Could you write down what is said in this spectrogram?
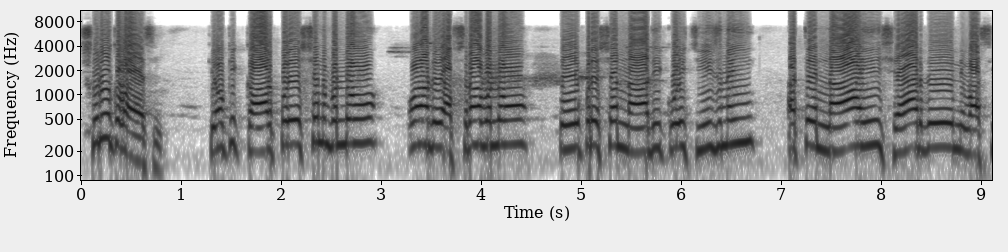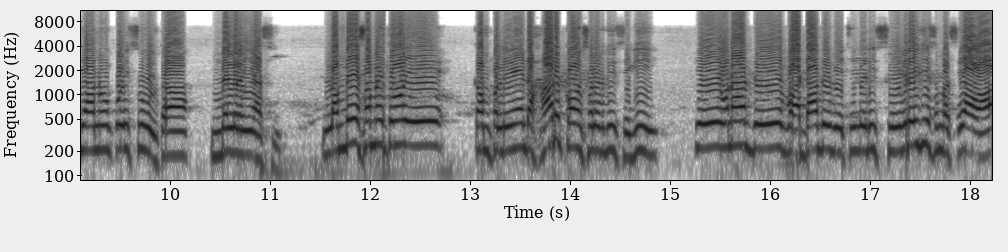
ਸ਼ੁਰੂ ਕਰਵਾਇਆ ਸੀ। ਕਿਉਂਕਿ ਕਾਰਪੋਰੇਸ਼ਨ ਵੱਲੋਂ, ਉਹਨਾਂ ਦੇ ਅਫਸਰਾਂ ਵੱਲੋਂ ਕੋਆਪਰੇਸ਼ਨ ਨਾਂ ਦੀ ਕੋਈ ਚੀਜ਼ ਨਹੀਂ ਅਤੇ ਨਾ ਹੀ ਸ਼ਹਿਰ ਦੇ ਨਿਵਾਸੀਆਂ ਨੂੰ ਕੋਈ ਸਹੂਲਤਾਂ ਮਿਲ ਰਹੀਆਂ ਸੀ। ਲੰਬੇ ਸਮੇਂ ਤੋਂ ਇਹ ਕੰਪਲੇਂਟ ਹਰ ਕਾਉਂਸਲਰ ਦੀ ਸੀਗੀ ਕਿ ਉਹਨਾਂ ਦੇ ਵਾਰਡਾਂ ਦੇ ਵਿੱਚ ਜਿਹੜੀ ਸੀਵਰੇਜ ਦੀ ਸਮੱਸਿਆ ਵਾ,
